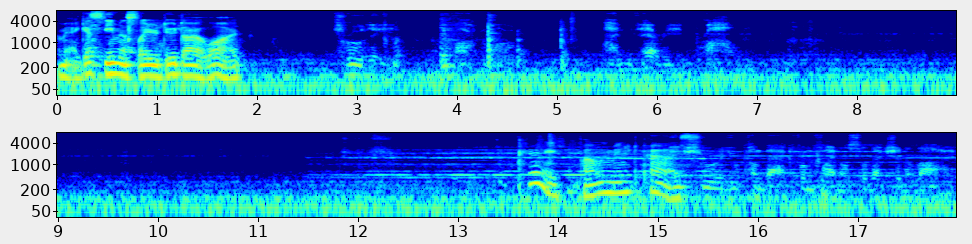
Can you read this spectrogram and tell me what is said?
I mean, I guess Demon Slayer do die a lot. Truly Okay, finally managed to pass. I'm sure you come back from final selection alive.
